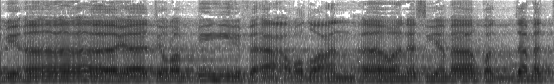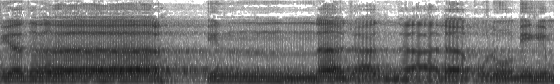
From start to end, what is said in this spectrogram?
بآيات ربه فأعرض عنها ونسي ما قدمت يداه. إنا جعلنا على قلوبهم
